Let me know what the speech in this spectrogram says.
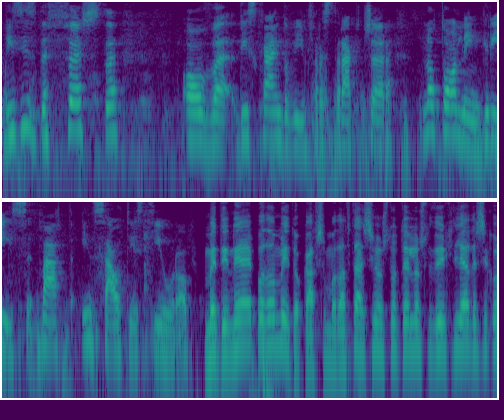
This is the first of uh, this kind of infrastructure, not only in Greece, but in Southeast Europe. Με τη νέα υποδομή, το καύσιμο θα φτάσει ως το τέλος του 2023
